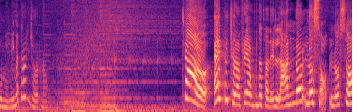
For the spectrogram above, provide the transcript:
Un millimetro al giorno. Ciao, eccoci alla prima puntata dell'anno. Lo so, lo so,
